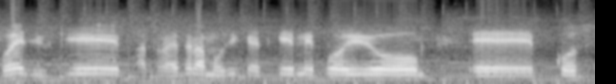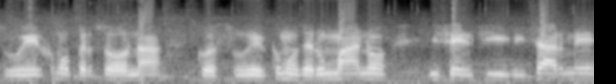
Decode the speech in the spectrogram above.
puedo decir que a través de la música es que me he podido eh, construir como persona, construir como ser humano y sensibilizarme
